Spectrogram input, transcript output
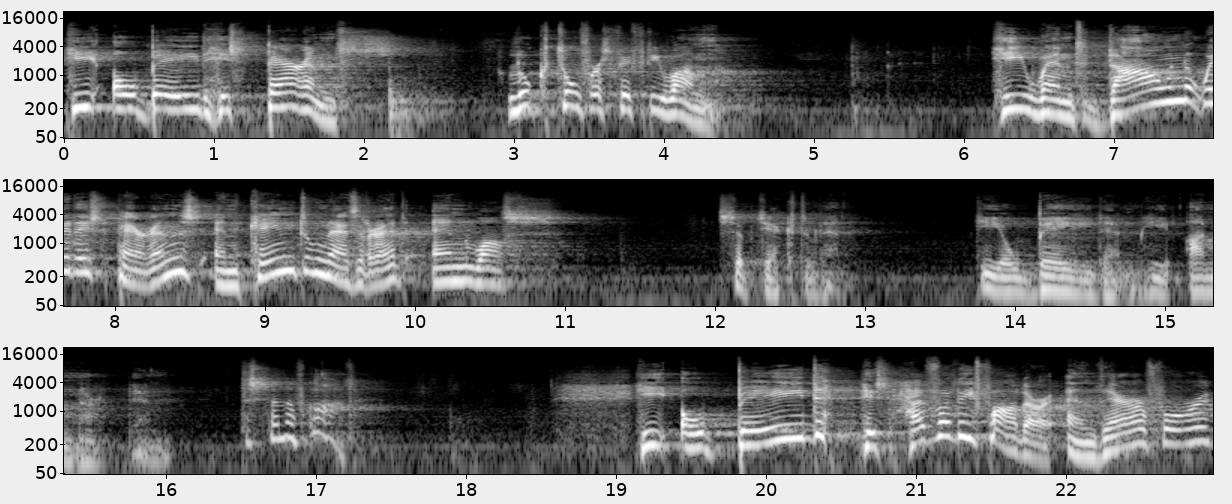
He obeyed his parents. Luke 2, verse 51. He went down with his parents and came to Nazareth and was subject to them. He obeyed them, he honored them. The Son of God. He obeyed his heavenly Father and therefore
